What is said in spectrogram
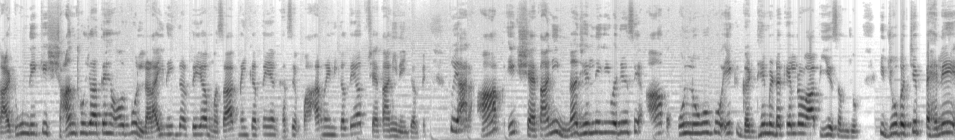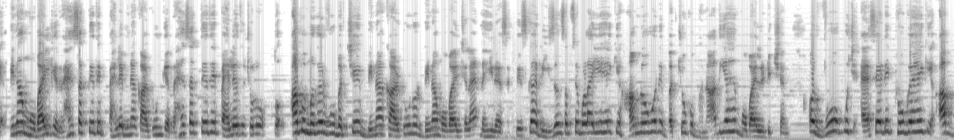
कार्टून देख के शांत हो जाते हैं और वो लड़ाई नहीं करते या मज़ाक नहीं करते या घर से बाहर नहीं निकलते या शैतानी नहीं करते। तो यार आप एक शैतानी न झेलने की वजह से आप उन लोगों को एक गड्ढे में ढकेल रहे हो। आप ये समझो कि जो बच्चे पहले बिना मोबाइल के रह सकते थे, पहले बिना कार्टून के रह सकते थे, पहले तो चलो तो अब मगर वो बच्चे बिना कार्टून और बिना मोबाइल चलाए नहीं रह सकते। इसका रीजन सबसे बड़ा ये है कि हम लोगों ने बच्चों को बना दिया है मोबाइल एडिक्शन। और वो कुछ ऐसे एडिक्ट हो गए हैं कि अब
